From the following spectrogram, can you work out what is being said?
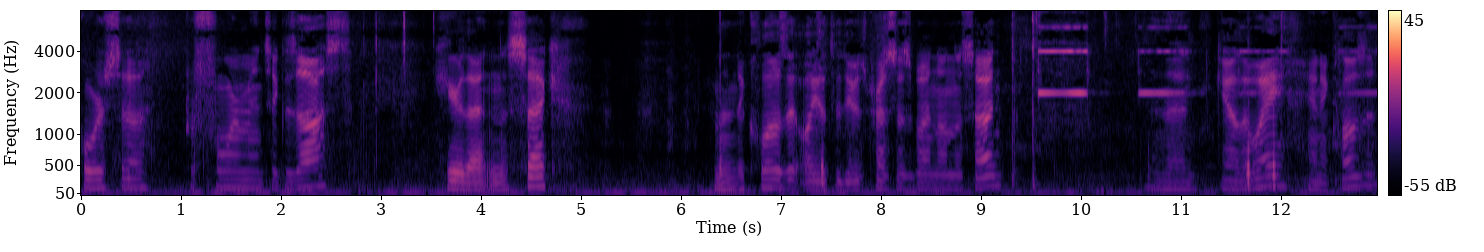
Corsa Performance exhaust. Hear that in a sec. And then to close it, all you have to do is press this button on the side. And then get out of the way, and it closes.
